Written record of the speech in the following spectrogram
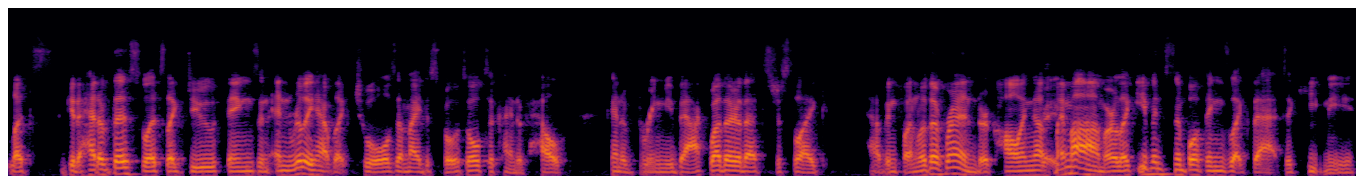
let's get ahead of this let's like do things and, and really have like tools at my disposal to kind of help kind of bring me back whether that's just like having fun with a friend or calling up Right. my mom or like even simple things like that to keep me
